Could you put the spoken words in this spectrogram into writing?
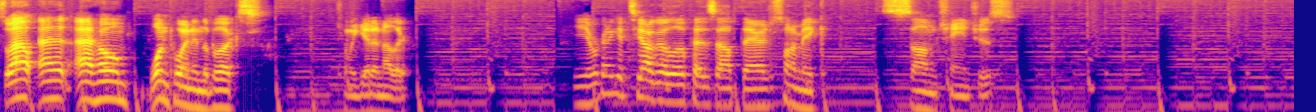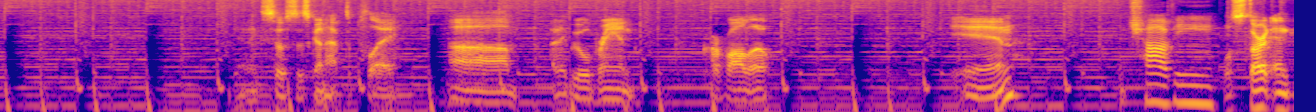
So out at, at home, one point in the books. Can we get another? Yeah, we're to get Thiago Lopez out there. I just want to make some changes. I think Sosa's to have to play. Um, I think we will bring in Carvalho in. Chavi. We'll start in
